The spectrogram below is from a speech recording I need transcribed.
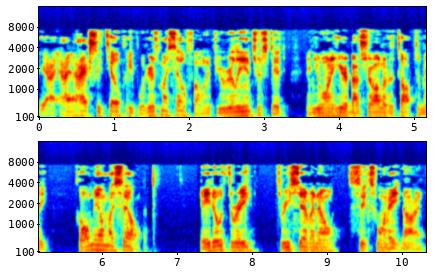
I, I actually tell people, here's my cell phone. If you're really interested, and you want to hear about Charlotte or talk to me, call me on my cell, 803-370-6189.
